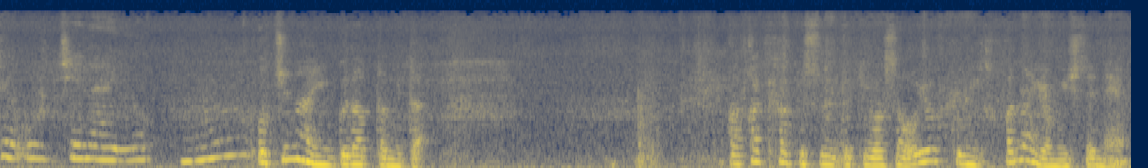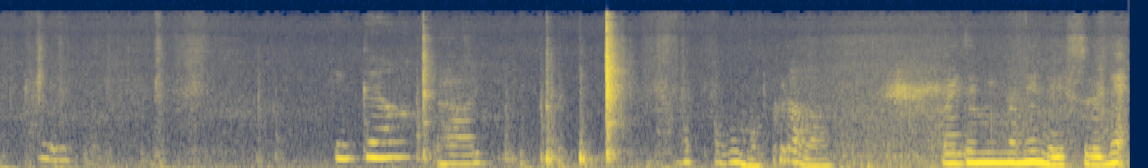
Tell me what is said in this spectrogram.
落ちないの？うん落ちないインクだったみたい。だからカキカキするときはさお洋服に書かないようにしてね。いくよ。はい。お真っ暗これでみんなねんねするね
